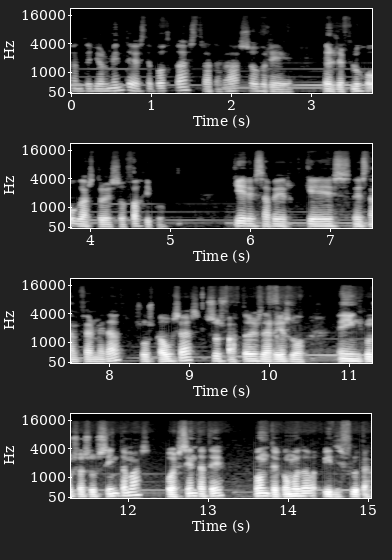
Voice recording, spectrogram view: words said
Anteriormente, este podcast tratará sobre el reflujo gastroesofágico. ¿Quieres saber qué es esta enfermedad, sus causas, sus factores de riesgo e incluso sus síntomas? Pues siéntate, ponte cómodo y disfruta.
